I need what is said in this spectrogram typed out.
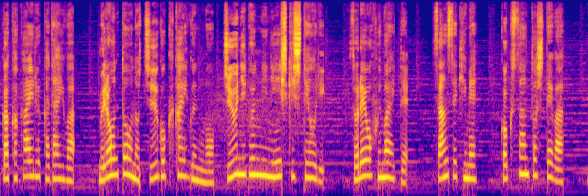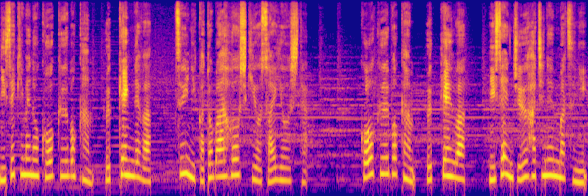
が抱える課題は、無論等の中国海軍も十二分に認識しており、それを踏まえて、3隻目、国産としては、2隻目の航空母艦、福建では、ついにカトバー方式を採用した。航空母艦、福建は、2018年末に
